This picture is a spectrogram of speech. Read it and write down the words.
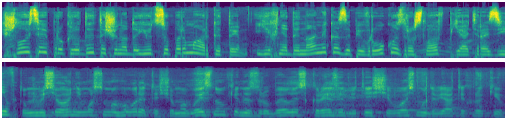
Йшлося й про кредити, що надають супермаркети. Їхня динаміка за півроку зросла в п'ять разів. Тому ми сьогодні мусимо говорити, що ми висновки не зробили з кризи 2008-2009 років.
